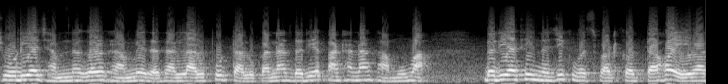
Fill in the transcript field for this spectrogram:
જોડિયા, જામનગર ગ્રામ્ય તથા લાલપુર તાલુકાના દરિયાકાંઠાના ગામોમાં દરિયાથી નજીક વસવાટ કરતા હોય એવા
